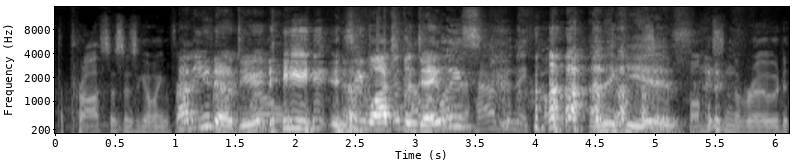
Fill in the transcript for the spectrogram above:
The process is going very How do you know, dude? well. Is he watching the dailies? There have been a couple I think he is. bumps in the road.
